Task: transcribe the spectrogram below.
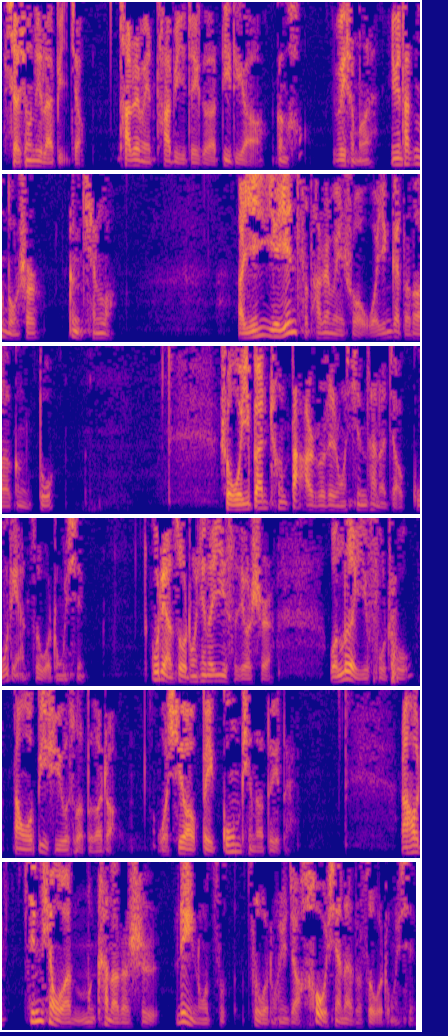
小兄弟来比较。他认为他比这个弟弟啊更好，为什么呢？因为他更懂事更勤劳啊。也也因此，他认为说我应该得到的更多。说我一般称大儿子这种心态呢，叫古典自我中心。古典自我中心的意思就是，我乐意付出，但我必须有所得着，我需要被公平的对待。然后今天我们看到的是另一种自自我中心，叫后现代的自我中心，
